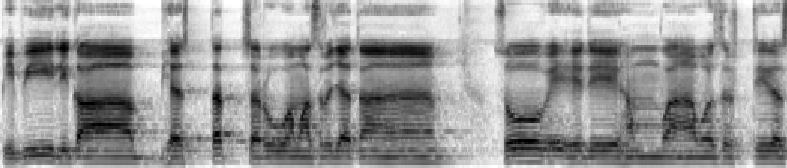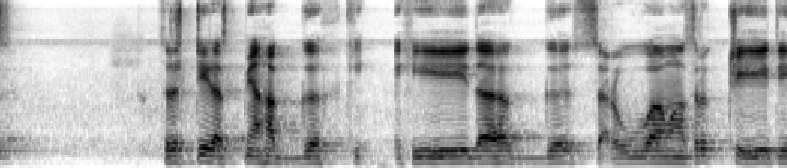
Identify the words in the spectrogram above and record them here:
पिपीलिकाभ्यस्तत्सर्वमसृजत। सो वेदेहं वावसृष्टिरस् सृष्टिरस्म्यहग् हीदहग् सर्वमसृक्षीति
